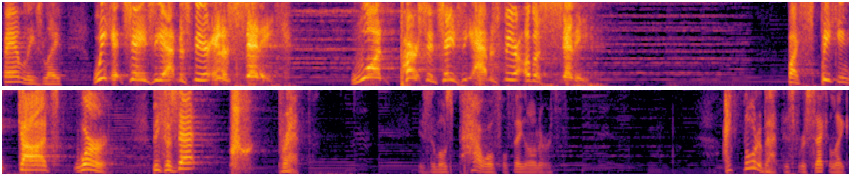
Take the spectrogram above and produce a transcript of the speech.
family's life. We can change the atmosphere in a city. One person changed the atmosphere of a city by speaking God's word. Because that whew, breath is the most powerful thing on earth. I thought about this for a second. Like,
